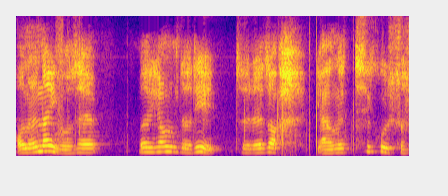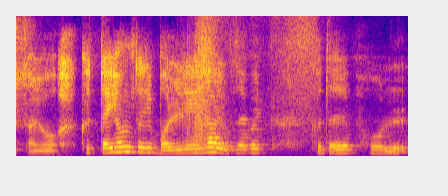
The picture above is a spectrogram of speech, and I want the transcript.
어느 날 요셉의 형들이 들에서 양을 치고 있었어요. 그때 형들이 멀리서 요셉을 그들 볼,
